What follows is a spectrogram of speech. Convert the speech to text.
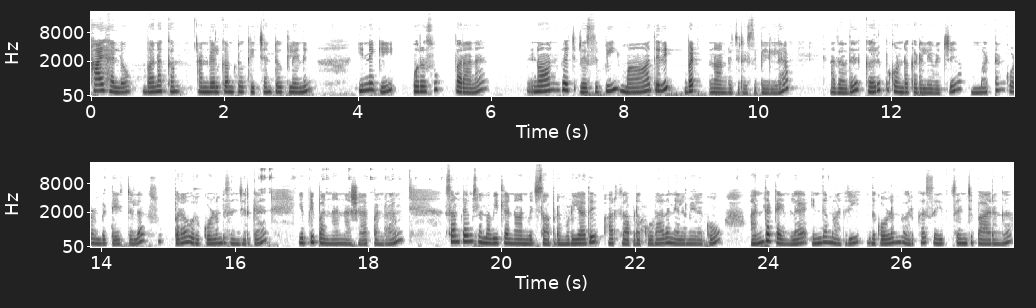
ஹாய் ஹலோ வணக்கம் and welcome to kitchen to cleaning இன்றைக்கி ஒரு சூப்பரான நான்வெஜ் ரெசிபி மாதிரி பட் நான்வெஜ் ரெசிபி இல்லை. அதாவது கருப்பு கொண்ட கடலை வச்சு மட்டன் குழம்பு டேஸ்ட்டில் சூப்பராக ஒரு குழம்பு செஞ்சுருக்கேன். எப்படி பண்ணேன்னு நான் ஷேர் பண்ணுறேன் சம்டைம்ஸ் நம்ம வீட்டில் நான்வெஜ் சாப்பிட முடியாது ஆர் சாப்பிடக்கூடாத நிலைமையில் இருக்கும். அந்த டைமில் இந்த மாதிரி இந்த குழம்பு இருக்க செஞ்சு பாருங்கள்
